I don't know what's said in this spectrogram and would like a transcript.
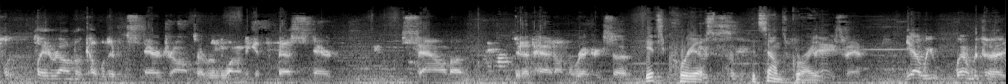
pl- play around with a couple different snare drums. I really wanted to get the best snare sound on that I've had on the record. So It's crisp. It sounds great. Thanks, man. Yeah, we went with a,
